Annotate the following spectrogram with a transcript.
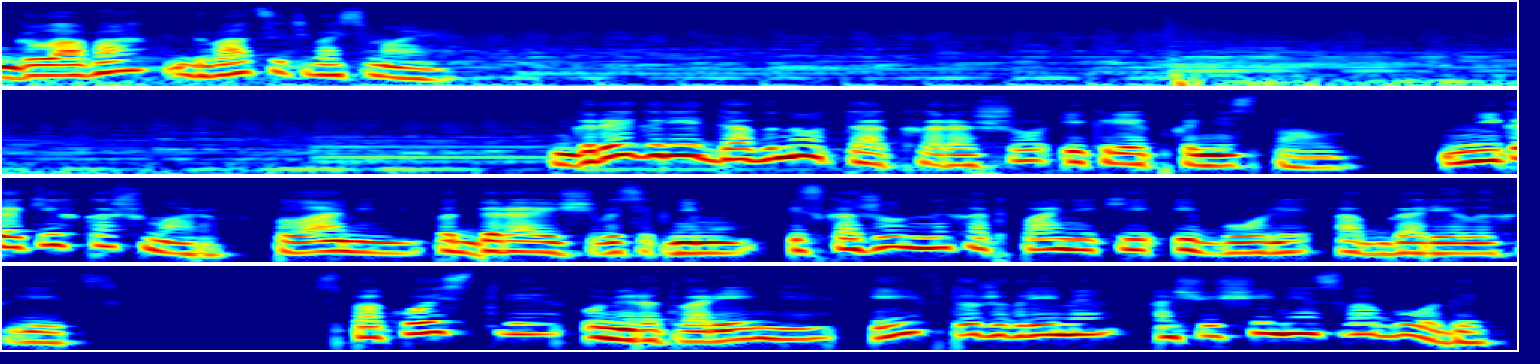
Глава 28 Грегори давно так хорошо и крепко не спал. Никаких кошмаров, пламени, подбирающегося к нему, искаженных от паники и боли обгорелых лиц. Спокойствие, умиротворение и, в то же время, ощущение свободы,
